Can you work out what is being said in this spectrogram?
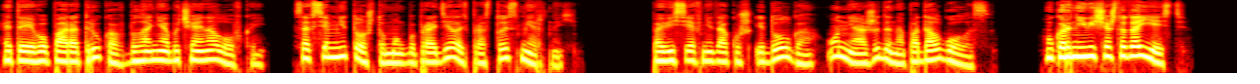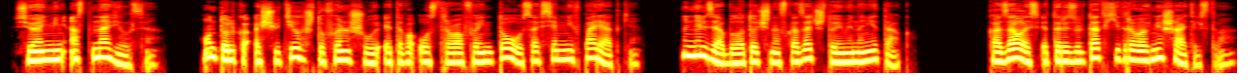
Эта его пара трюков была необычайно ловкой, Совсем не то, что мог бы проделать простой смертный. Повисев не так уж и долго, он неожиданно подал голос. «У корневища что-то есть!» Сюаньминь остановился. Он только ощутил, что фэншуй этого острова Фэньтоу совсем не в порядке, но нельзя было точно сказать, что именно не так. Казалось, это результат хитрого вмешательства.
